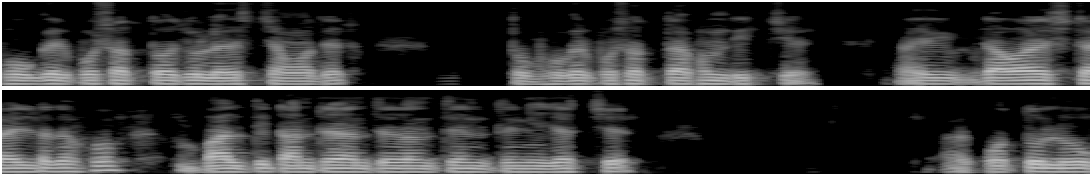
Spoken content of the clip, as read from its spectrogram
ভোগের প্রসাদটাও চলে এসছে আমাদের। তো ভোগের প্রসাদটা এখন দিচ্ছে। এই দেওয়ার স্টাইলটা দেখো, বালতি টানতে টানতে টানতে টানতে নিয়ে যাচ্ছে। আর কত লোক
